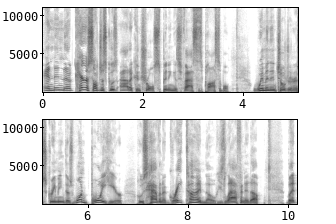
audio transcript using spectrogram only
and then the carousel just goes out of control, spinning as fast as possible. Women and children are screaming. There's one boy here who's having a great time, though. He's laughing it up. But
